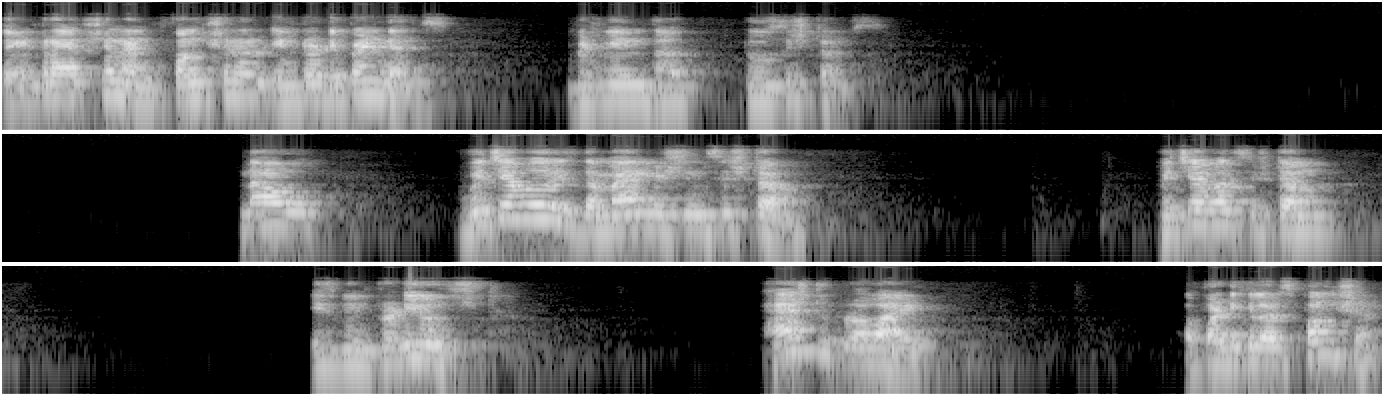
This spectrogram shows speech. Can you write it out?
the interaction and functional interdependence between the two systems. Now, whichever is the man machine system, whichever system is being produced has to provide a particular function.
